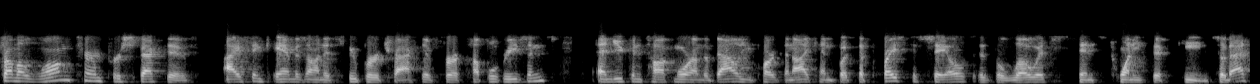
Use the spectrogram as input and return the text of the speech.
from a long term perspective, I think Amazon is super attractive for a couple reasons. And you can talk more on the value part than I can, but the price to sales is the lowest since 2015. So that's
